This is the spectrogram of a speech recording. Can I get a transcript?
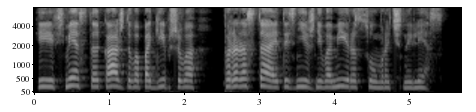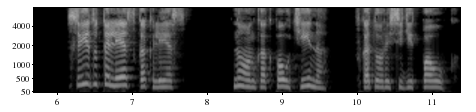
и вместо каждого погибшего прорастает из нижнего мира сумрачный лес. С виду-то лес как лес, но он как паутина, в которой сидит паук.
